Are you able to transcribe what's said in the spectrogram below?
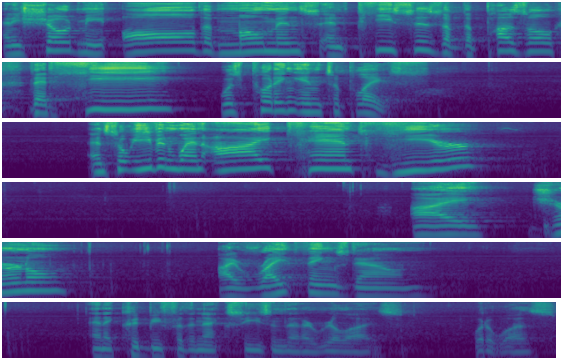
and he showed me all the moments and pieces of the puzzle that he was putting into place. And so, even when I can't hear, I journal, I write things down, and it could be for the next season that I realize what it was.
